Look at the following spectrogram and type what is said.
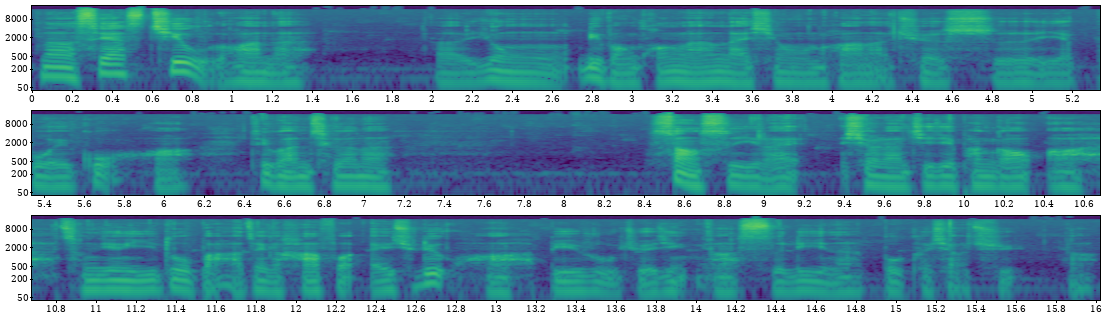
那 CS 七五的话呢，呃，用力挽狂澜来形容的话呢，确实也不为过啊。这款车呢。上市以来销量节节攀高啊，曾经一度把这个哈弗 H 六啊逼入绝境啊，实力呢不可小觑啊。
